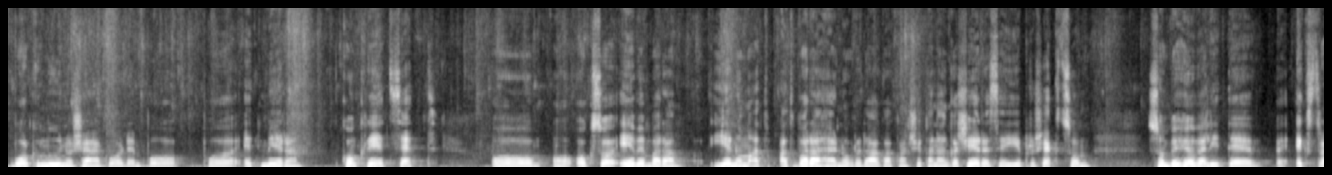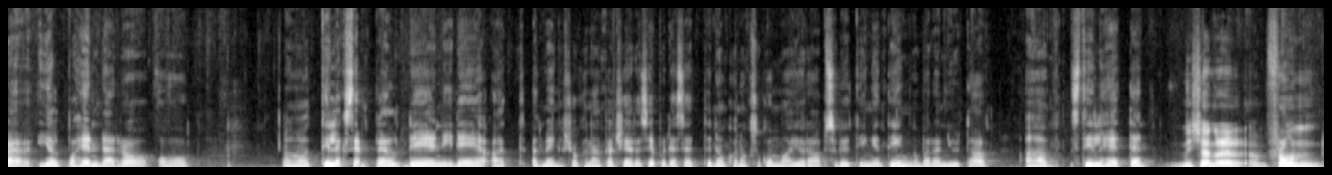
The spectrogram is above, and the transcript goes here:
vår kommun och skärgården på, på ett mer konkret sätt. Och, och också även bara genom att, att vara här några dagar kanske kan engagera sig i projekt som, som behöver lite extra hjälp och händer och, och och till exempel, det är en idé att, att människor kan engagera sig på det sättet. De kan också komma och göra absolut ingenting och bara njuta av, av stillheten. Ni känner er från,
